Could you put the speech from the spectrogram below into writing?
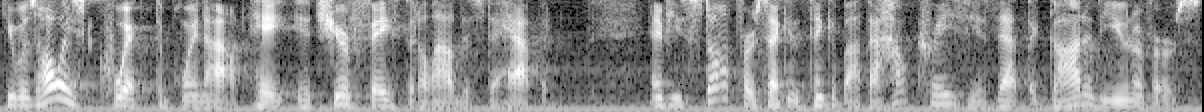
he was always quick to point out, hey, it's your faith that allowed this to happen. And if you stop for a second and think about that, how crazy is that? The God of the universe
